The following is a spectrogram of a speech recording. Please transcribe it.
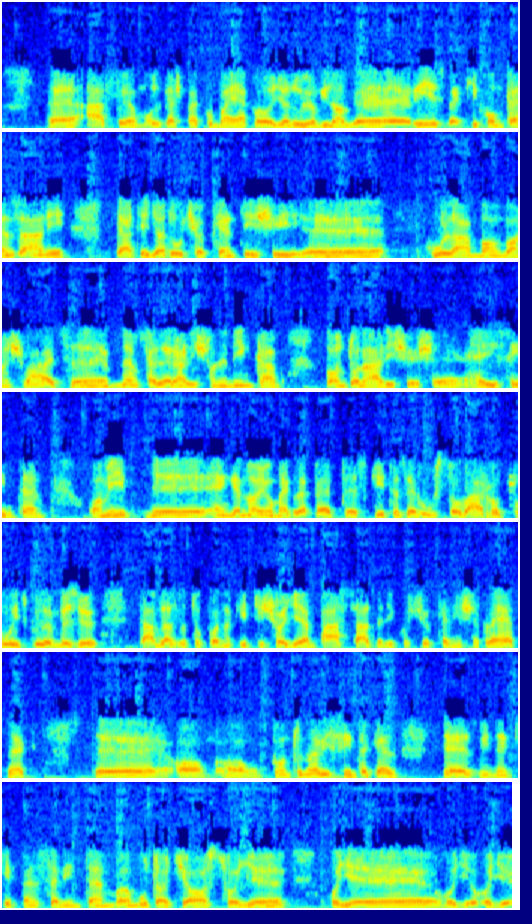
árfolyam mozgást megpróbálják valahogy adójogilag részben kikompenzálni, tehát egy adócsökkentési hullámban van Svájc, nem federális, hanem inkább kantonális és helyi szinten, ami engem nagyon meglepett, ez 2020-tól várható, itt különböző táblázatok vannak itt is, hogy ilyen pár százalékos csökkenések lehetnek, a, a kantonális szinteken, de ez mindenképpen szerintem mutatja azt, hogy, hogy, hogy, hogy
